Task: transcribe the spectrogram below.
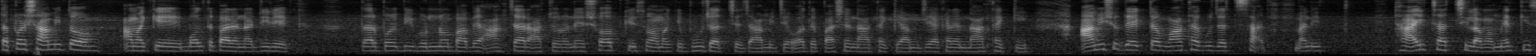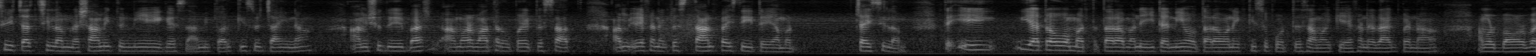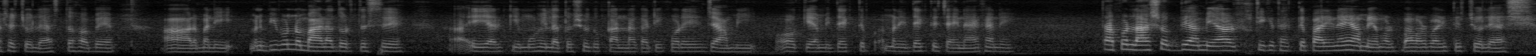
তারপর স্বামী তো আমাকে বলতে পারে না ডিরেক্ট তারপর বিভিন্নভাবে আচার আচরণে সব কিছু আমাকে বুঝাচ্ছে যে, আমি যে ওদের পাশে না থাকি, আমি যে এখানে না থাকি, আমি শুধু একটা মাথা গুজা মানে ঠাই চাচ্ছিলাম, আমি আর কিছুই চাচ্ছিলাম না, স্বামী তো নিয়েই গেছে, আমি তো আর কিছু চাই না। আমি শুধু এই বাস, আমার মাথার উপর একটা সাত, আমি এখানে একটা স্থান পাইছি, এটাই আমার চাইছিলাম। তো এই ইয়াটাও আমার, তারা মানে এটা নিয়েও তারা অনেক কিছু করতেছে, আমাকে এখানে রাখবে না, আমার বাবার বাসায় চলে আসতে হবে। আর মানে মানে বিভিন্ন বায়না ধরতেছে এই আর কি মহিলা তো শুধু কান্নাকাটি করে যে আমি, ওকে আমি দেখতে মানে দেখতে চাই না এখানে। তারপর লাস্ট অবধি আমি আর টিকে থাকতে পারি নাই, আমি আমার বাবার বাড়িতে চলে আসি।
